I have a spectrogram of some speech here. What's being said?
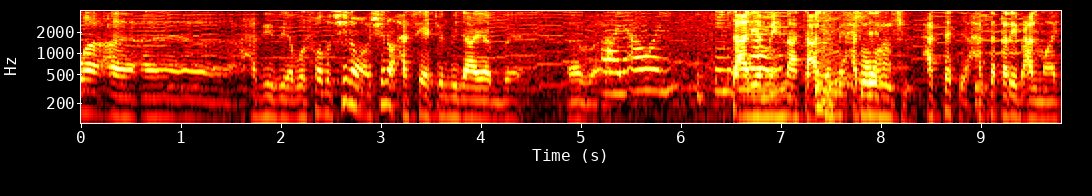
و آه، آه، حبيبي أبو الفضل شنو شنو حسيت بالبداية ب أول في تعال يمي هنا تعال يمي حتى. حتى حتى قريب على المايك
